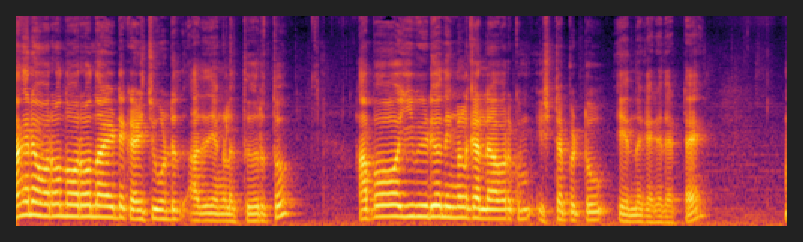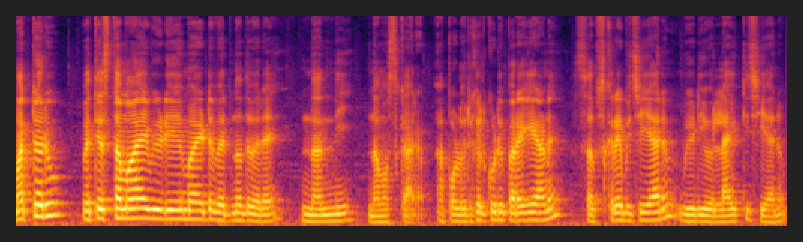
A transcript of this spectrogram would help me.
അങ്ങനെ ഓരോന്നോരോന്നായിട്ട് കഴിച്ചുകൊണ്ട് അത് ഞങ്ങൾ തീർത്തു. അപ്പോൾ ഈ വീഡിയോ നിങ്ങൾക്കെല്ലാവർക്കും ഇഷ്ടപ്പെട്ടു എന്ന് കരുതട്ടെ. മറ്റൊരു വ്യത്യസ്തമായ വീഡിയോയുമായിട്ട് വരുന്നതുവരെ നന്ദി നമസ്കാരം. അപ്പോൾ ഒരിക്കൽ കൂടി പറയുകയാണ് സബ്സ്ക്രൈബ് ചെയ്യാനും വീഡിയോ ലൈക്ക് ചെയ്യാനും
